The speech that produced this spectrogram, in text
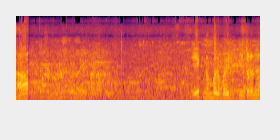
हा. एक नंबर बैल मित्रांनो.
